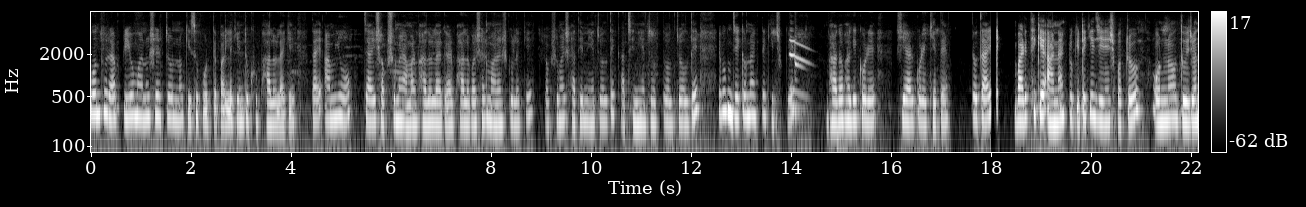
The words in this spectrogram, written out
বন্ধুরা, প্রিয় মানুষের জন্য কিছু করতে পারলে কিন্তু খুব ভালো লাগে। তাই আমিও চাই সবসময় আমার ভালো লাগার, ভালোবাসার মানুষগুলোকে সবসময় সাথে নিয়ে চলতে, কাছে নিয়ে চলতে এবং যে কোনো একটা কিছুকে ভাগাভাগি করে শেয়ার করে খেতে। তো তাই বাড়ি থেকে আনা টুকিটাকি জিনিসপত্র অন্য দুইজন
